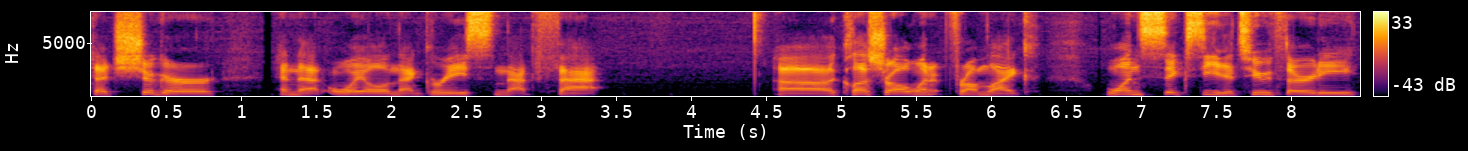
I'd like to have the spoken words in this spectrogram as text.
that sugar and that oil and that grease and that fat. Uh, cholesterol went from like 160 to 230.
